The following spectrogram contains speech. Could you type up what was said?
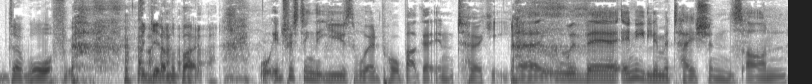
the wharf to get on the boat. Well, interesting that you use the word poor bugger in Turkey. Uh, were there any limitations on,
